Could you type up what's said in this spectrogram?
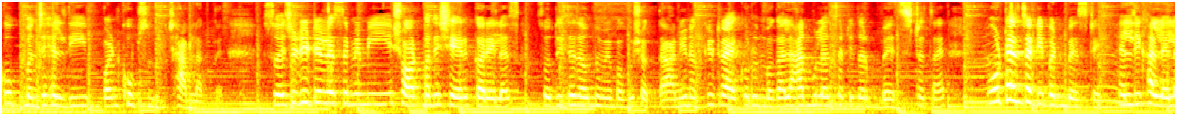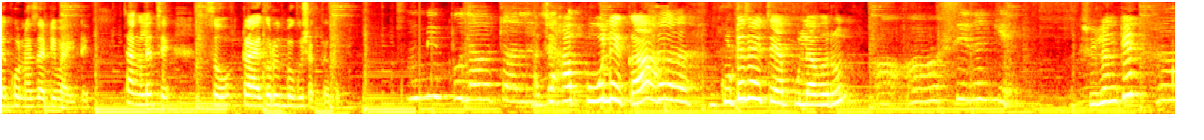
खूप म्हणजे हेल्दी पण खूप छान लागतंय. सो याची डिटेल रेसिपी मी शॉर्टमध्ये शेअर करेलच. सो तिथे जाऊन तुम्ही बघू शकता. आणि नक्की ट्राय करून बघा. लहान मुलांसाठी तर बेस्टच आहे. मोठ्यांसाठी पण बेस्ट आहे. हेल्दी खाल्लेलं कोणासाठी वाईट आहे? चांगलंच आहे. सो ट्राय करून बघू शकता तुम्ही. अच्छा हा पूल आहे का? कुठे जायचं या पुलावरून? श्रीलंके श्रीलंकेत. हा.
